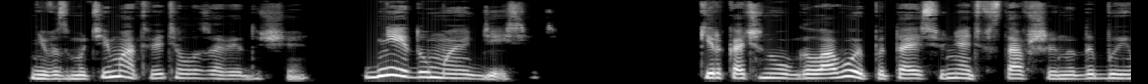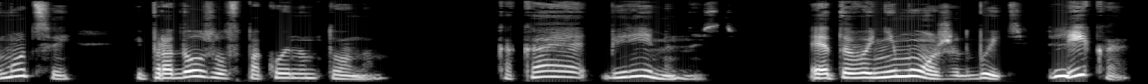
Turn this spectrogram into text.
— невозмутимо ответила заведующая. «Дней, думаю, десять». Кир качнул головой, пытаясь унять вставшие на дыбы эмоции, и продолжил спокойным тоном. «Какая беременность? Этого не может быть. Лика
